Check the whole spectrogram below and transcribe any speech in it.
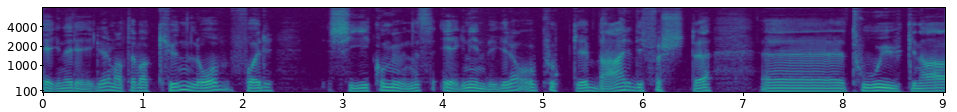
egne regler om at det var kun lov for Ski kommunes egne innbyggere å plukke bær de første eh, to ukene av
